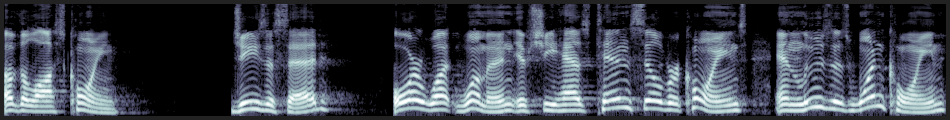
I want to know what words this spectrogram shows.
of the lost coin. Jesus said, Or what woman, if she has ten silver coins and loses one coin,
